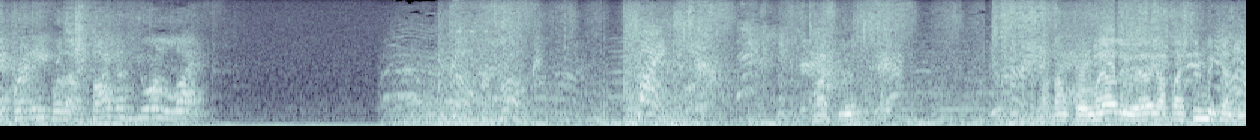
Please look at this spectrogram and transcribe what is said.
Get ready for the fight of your life. Go for broke! Fight! Adam korumaya alıyor ya. Yaklaştırmıyor kendini.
